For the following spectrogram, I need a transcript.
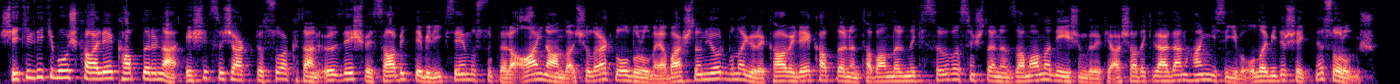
Şekildeki boş KL kaplarına eşit sıcaklıkta su akıtan özdeş ve sabit debili XY muslukları aynı anda açılarak doldurulmaya başlanıyor. Buna göre K kaplarının tabanlarındaki sıvı basınçlarının zamanla değişim grafiği aşağıdakilerden hangisi gibi olabilir şeklinde sorulmuş.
